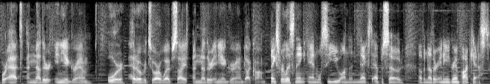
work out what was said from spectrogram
We're at Another Enneagram, or head over to our website, anotherenneagram.com. Thanks for listening, and we'll see you on the next episode of another Enneagram podcast.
